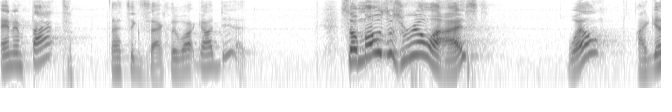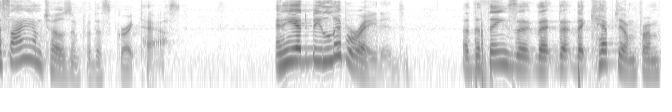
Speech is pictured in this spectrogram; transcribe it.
And in fact, that's exactly what God did. So Moses realized, well, I guess I am chosen for this great task. And he had to be liberated of the things that, that, that, that, kept him from,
